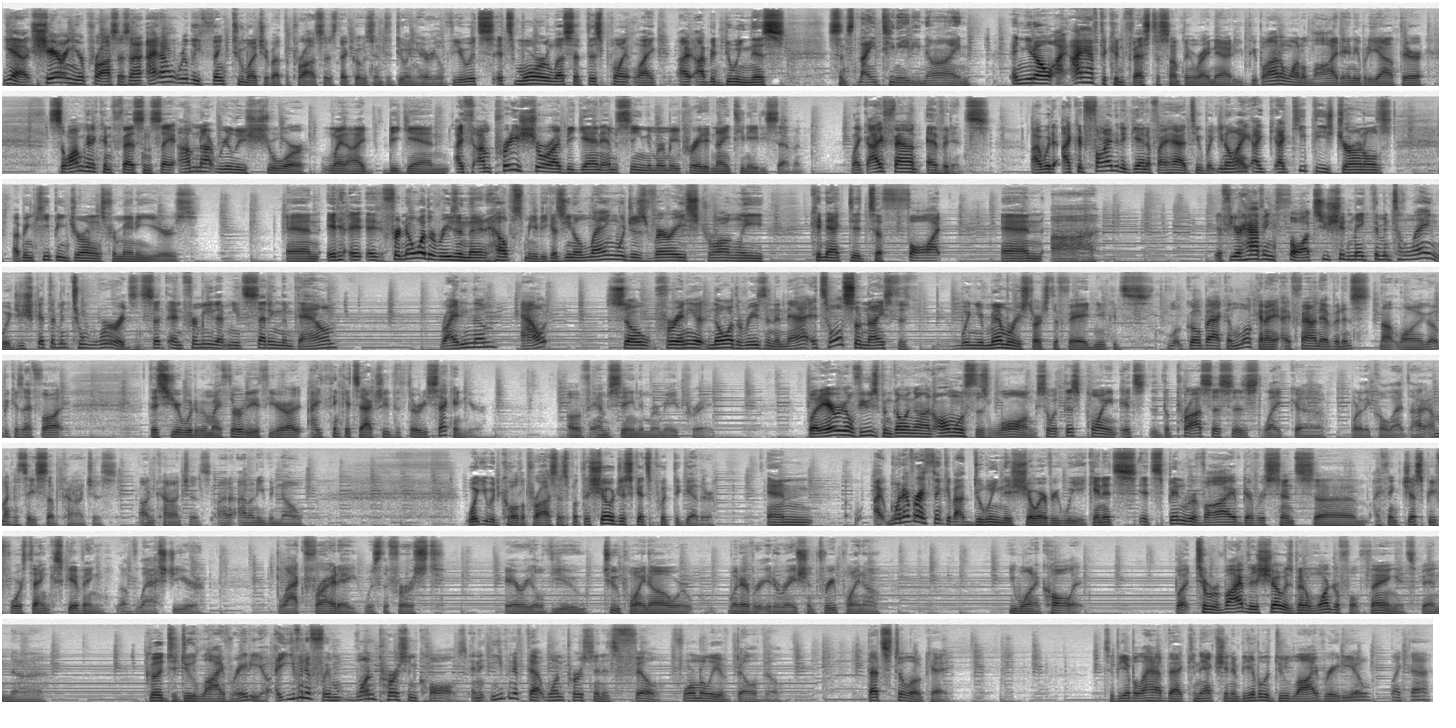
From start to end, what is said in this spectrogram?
yeah, sharing your process. I, I don't really think too much about the process that goes into doing aerial view. It's it's more or less at this point like I, I've been doing this since 1989. And you know, I, I have to confess to something right now to you people. I don't want to lie to anybody out there. So I'm going to confess and say I'm not really sure when I began. I I'm pretty sure I began emceeing the Mermaid Parade in 1987. Like I found evidence. I would I could find it again if I had to, but you know I I, I keep these journals. I've been keeping journals for many years, and it, it, it for no other reason than it helps me because you know language is very strongly connected to thought, and uh, if you're having thoughts, you should make them into language. You should get them into words, and set. And for me, that means setting them down, writing them out. So for any no other reason than that, it's also nice to when your memory starts to fade and you could go back and look. And I, I found evidence not long ago because I thought this year would have been my 30th year. I, I think it's actually the 32nd year of emceeing the Mermaid Parade. But aerial view's been going on almost as long. So at this point, it's the process is like uh, what do they call that? I, I'm not gonna say subconscious, unconscious. I, I don't even know what you would call the process. But the show just gets put together, and I, whenever I think about doing this show every week, and it's it's been revived ever since um, I think just before Thanksgiving of last year. Black Friday was the first aerial view 2.0 or whatever iteration 3.0 you want to call it. But to revive this show has been a wonderful thing. It's been uh, good to do live radio, even if one person calls, and even if that one person is Phil, formerly of Belleville, that's still okay. To be able to have that connection and be able to do live radio like that,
